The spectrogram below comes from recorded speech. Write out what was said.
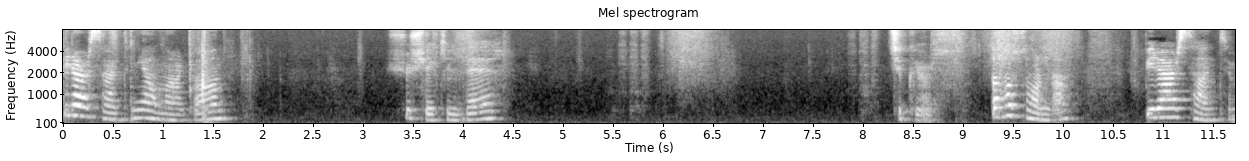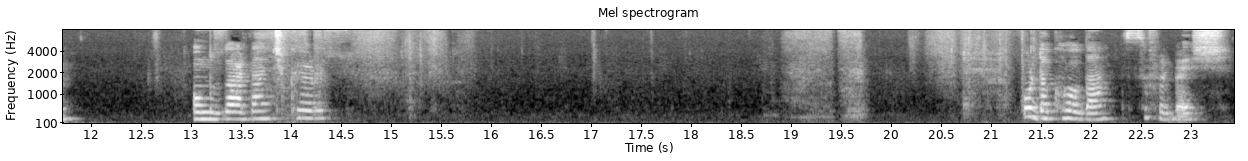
Birer santim yanlardan şu şekilde çıkıyoruz. Daha sonra birer santim omuzlardan çıkıyoruz. Burada koldan 0.5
